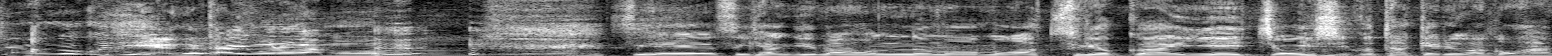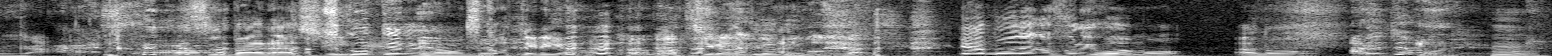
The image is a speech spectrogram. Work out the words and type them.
中国国人やんか買い物がもう。いやいや炊飯器はほんのもうもう圧力 IH 美味しく炊けるわご飯が。素晴らしい、ね、使ってんねやほんで。使ってるよ。もちろん使ってるいやもうだから古い方はもうあのあれでもね、うん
